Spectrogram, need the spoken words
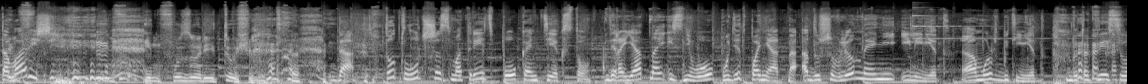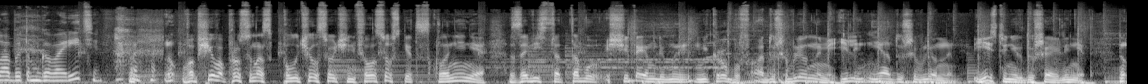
товарищей, Инфузорий туфель. да, тут лучше смотреть по контексту. Вероятно, из него будет понятно, одушевленные они или нет. А может быть и нет. Вы так весело об этом говорите. Ну, вообще вопрос у нас получился очень философский. Это склонение зависит от того, считаем ли мы микробов одушевленными или неодушевленными. Есть у них душа или нет. Ну,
